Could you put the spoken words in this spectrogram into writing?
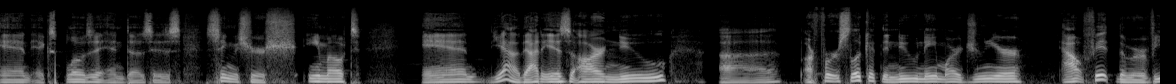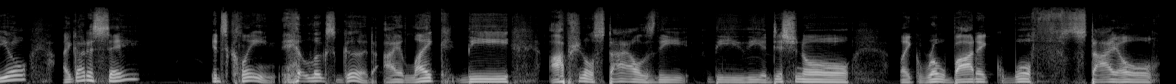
and explodes it and does his signature emote. And yeah, that is our new, uh, our first look at the new Neymar Jr. outfit, the reveal. I gotta say, it's clean. It looks good. I like the optional styles, the the the additional like robotic wolf style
